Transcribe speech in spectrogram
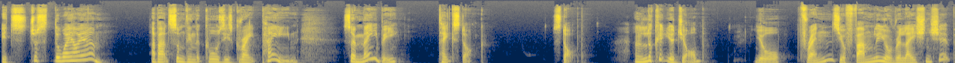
it's just the way I am, about something that causes great pain. So maybe take stock. Stop. And look at your job, your friends, your family, your relationship,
